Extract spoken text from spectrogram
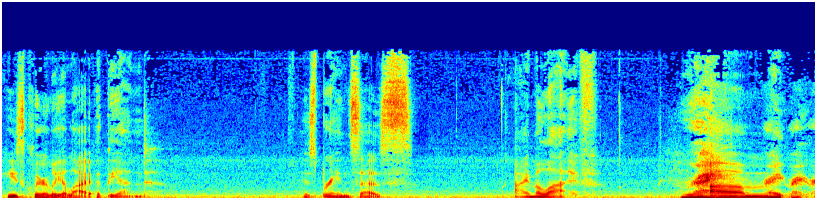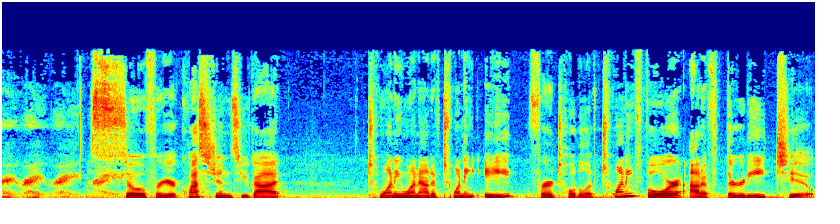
he's clearly alive at the end. His brain says, I'm alive. Right. Um, right, right, right, right, right, right. So for your questions, you got 21 out of 28 for a total of 24 out of 32.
